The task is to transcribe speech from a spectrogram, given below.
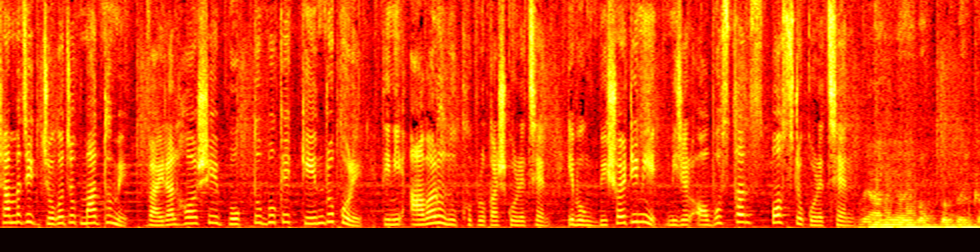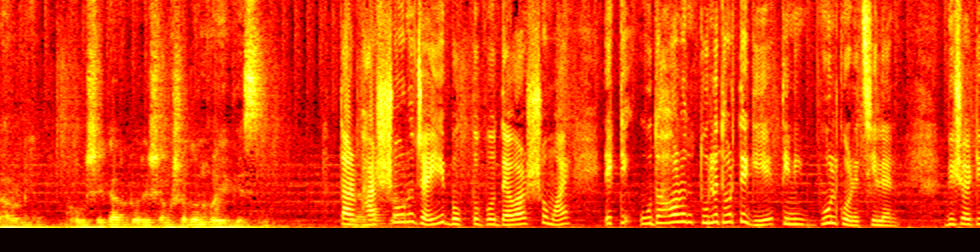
সামাজিক যোগাযোগ মাধ্যমে ভাইরাল হওয়া সেই বক্তব্যকে কেন্দ্র করে তিনি আবারও দুঃখ প্রকাশ করেছেন এবং বিষয়টি নিয়ে নিজের অবস্থান স্পষ্ট করেছেন। আমি ওই বক্তব্যের কারণে ভুল স্বীকার করে সংশোধন হয়ে গেছি। তার ভাষ্য অনুযায়ী বক্তব্য দেওয়ার সময় একটি উদাহরণ তুলে ধরতে গিয়ে তিনি ভুল করেছিলেন। বিষয়টি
